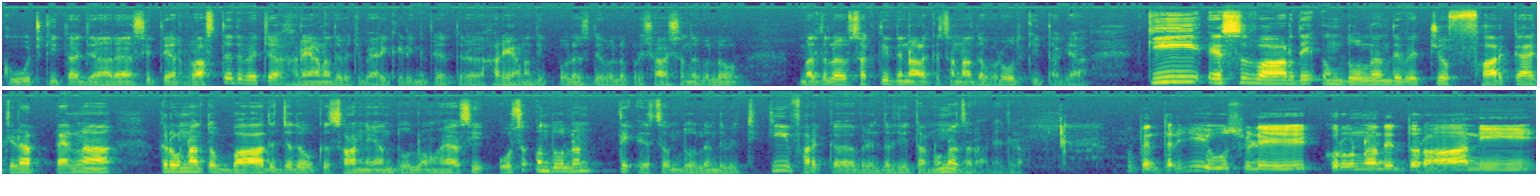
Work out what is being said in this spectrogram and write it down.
ਕੂਚ ਕੀਤਾ ਜਾ ਰਿਹਾ ਸੀ ਤੇ ਰਸਤੇ ਦੇ ਵਿੱਚ ਹਰਿਆਣਾ ਦੇ ਵਿੱਚ ਬੈਰੀਕੇਡਿੰਗ ਤੇ ਹਰਿਆਣਾ ਦੀ ਪੁਲਿਸ ਦੇ ਵੱਲੋਂ ਪ੍ਰਸ਼ਾਸਨ ਦੇ ਵੱਲੋਂ ਮਤਲਬ ਸਖਤੀ ਦੇ ਨਾਲ ਕਿਸਾਨਾਂ ਦਾ ਵਿਰੋਧ ਕੀਤਾ ਗਿਆ। ਕੀ ਇਸ ਵਾਰ ਦੇ ਅੰਦੋਲਨ ਦੇ ਵਿੱਚ ਫ਼ਰਕ ਹੈ ਜਿਹੜਾ ਪਹਿਲਾਂ ਕਰੋਨਾ ਤੋਂ ਬਾਅਦ ਜਦੋਂ ਕਿਸਾਨੀ ਅੰਦੋਲਨ ਹੋਇਆ ਸੀ ਉਸ ਅੰਦੋਲਨ ਤੇ ਇਸ ਅੰਦੋਲਨ ਦੇ ਵਿੱਚ ਕੀ ਫ਼ਰਕ ਵਿਰਿੰਦਰ ਜੀ ਤੁਹਾਨੂੰ ਨਜ਼ਰ ਆ ਰਿਹਾ ਜਿਹੜਾ? ਭੁਪਿੰਦਰ ਜੀ ਉਸ ਵੇਲੇ ਕਰੋਨਾ ਦੇ ਦੌਰਾਨ ਹੀ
